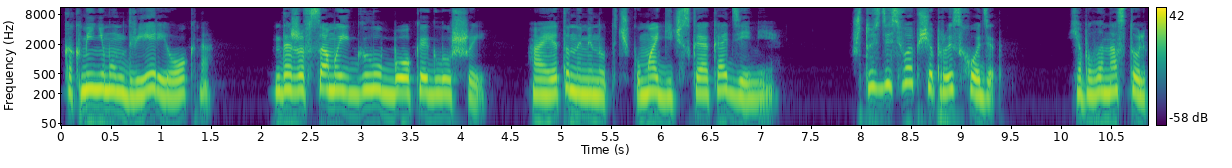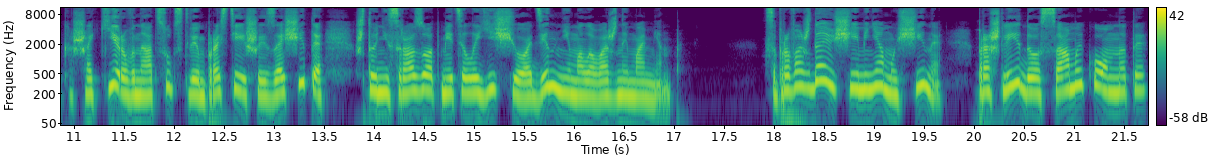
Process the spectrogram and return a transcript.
как минимум двери и окна, даже в самой глубокой глуши, а это, на минуточку, магическая академия. Что здесь вообще происходит? Я была настолько шокирована отсутствием простейшей защиты, что не сразу отметила еще один немаловажный момент. Сопровождающие меня мужчины прошли до самой комнаты,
